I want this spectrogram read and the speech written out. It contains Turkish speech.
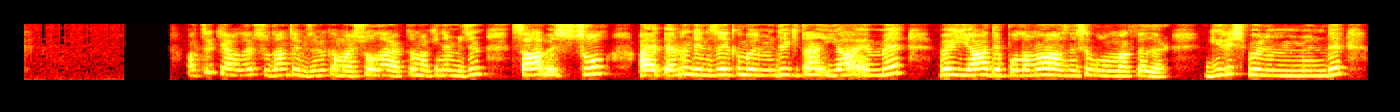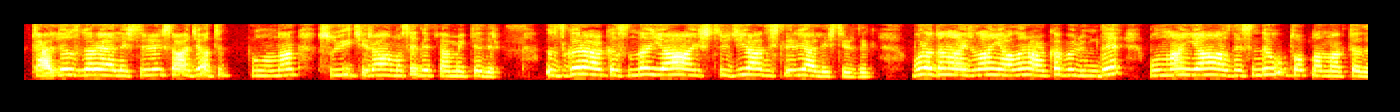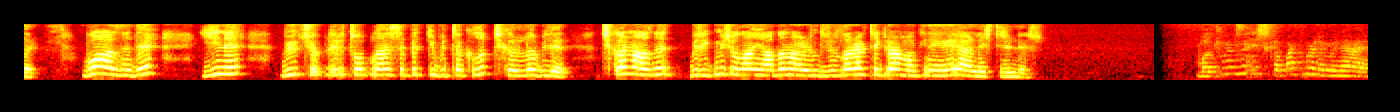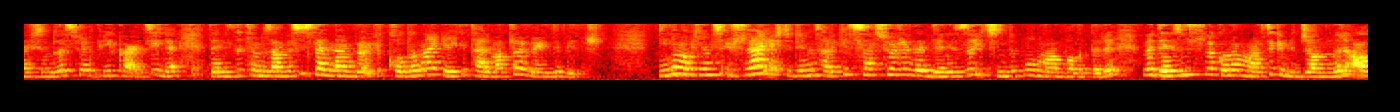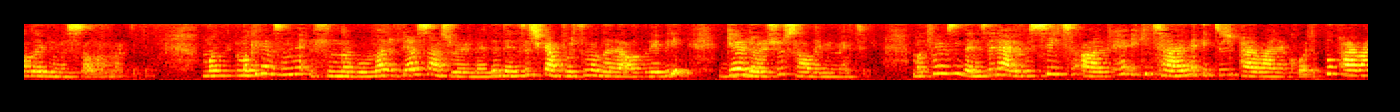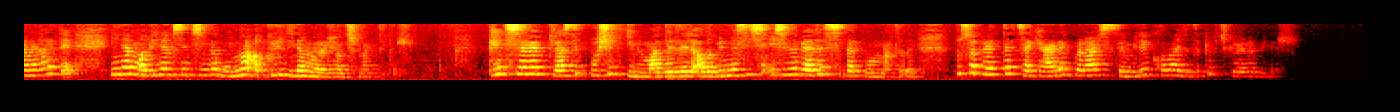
Atık yağları sudan temizlemek amaçlı olarak da makinemizin sağ ve sol ayaklarının denize yakın bölümünde iki tane yağ emme ve yağ depolama haznesi bulunmaktadır. Giriş bölümünde telli ızgara yerleştirerek sadece atık bulunan suyu içeri alması hedeflenmektedir. Izgara arkasında yağ ayrıştırıcı yağ dişleri yerleştirdik. Buradan ayrılan yağlar arka bölümde bulunan yağ haznesinde toplanmaktadır. Bu haznede yine büyük çöpleri toplayan sepet gibi takılıp çıkarılabilir. Çıkan hazne birikmiş olan yağdan ayrılarak tekrar makineye yerleştirilir. Makinemizin iç kapak bölümüne yerleştirdiğimiz Spray P kartı ile denizde temizlenmesi istenilen bölge kodlanan gerekli talimatlar verilebilir. Yine makinemizin üstüne yerleştirdiğimiz hareket sensörüyle denizde içinde bulunan balıkları ve denizin üstüne konan martı gibi canlıları algılayabilmesi sağlanmaktadır. Ma- makinemizin üstünde bulunan rüzgar sensörüyle de denize çıkan fırtınaları algılayabilip geri dönüşünü sağlayabilmektedir. Makinemizin denize ilerlemesi için arkaya iki tane ittirici pervane koyduk. Bu pervaneler de yine makinemizin içinde bulunan akülü dinamo çalışmaktadır. Pet şişe ve plastik poşet gibi maddeleri alabilmesi için içinde bir adet sepet bulunmaktadır. Bu sepette tekerlek ray sistemiyle kolayca takıp çıkarılabilir.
